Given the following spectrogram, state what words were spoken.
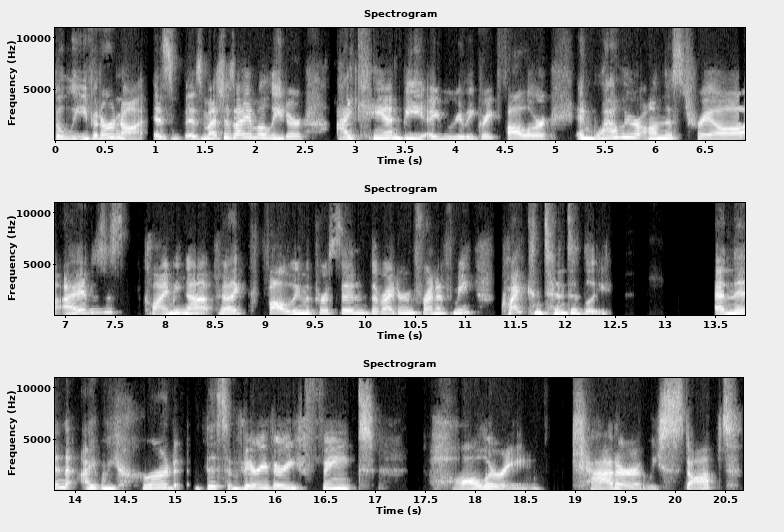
believe it or not. As, as much as I am a leader, I can be a really great follower. And while we were on this trail, I was just climbing up, like following the person, the rider in front of me, quite contentedly. And then I we heard this very, very faint hollering chatter. We stopped.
